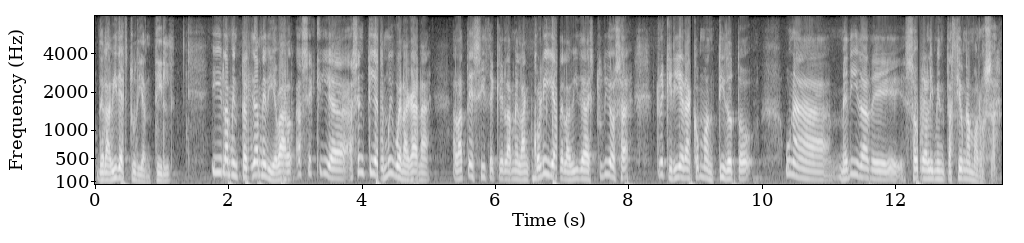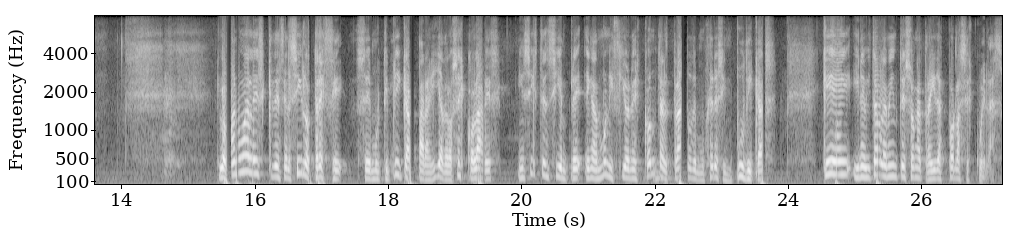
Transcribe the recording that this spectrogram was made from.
de la vida estudiantil y la mentalidad medieval asentía de muy buena gana a la tesis de que la melancolía de la vida estudiosa requiriera como antídoto una medida de sobrealimentación amorosa. Los manuales que desde el siglo XIII se multiplican para guía de los escolares insisten siempre en admoniciones contra el trato de mujeres impúdicas que inevitablemente son atraídas por las escuelas.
